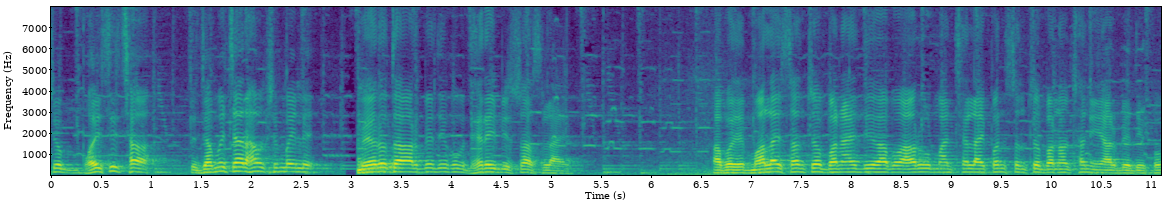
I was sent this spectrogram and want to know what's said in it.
त्यो भैँसी छ त्यो जम्मै चराउँछु मैले। मेरो त आयुर्वेदिकको धेरै विश्वास लाग्यो। अब मलाई सन्चो बनाइदियो अब अरू मान्छेलाई पनि सन्चो बनाउँछ नि आयुर्वेदिकको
